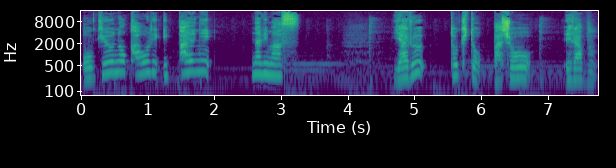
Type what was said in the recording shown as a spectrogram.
お灸の香りいっぱいになります。やる時と場所を選ぶ。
